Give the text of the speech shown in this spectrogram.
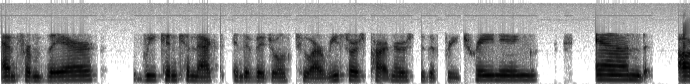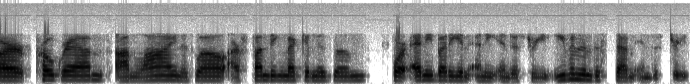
And from there, we can connect individuals to our resource partners through the free trainings and our programs online as well, our funding mechanisms for anybody in any industry, even in the STEM industries.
